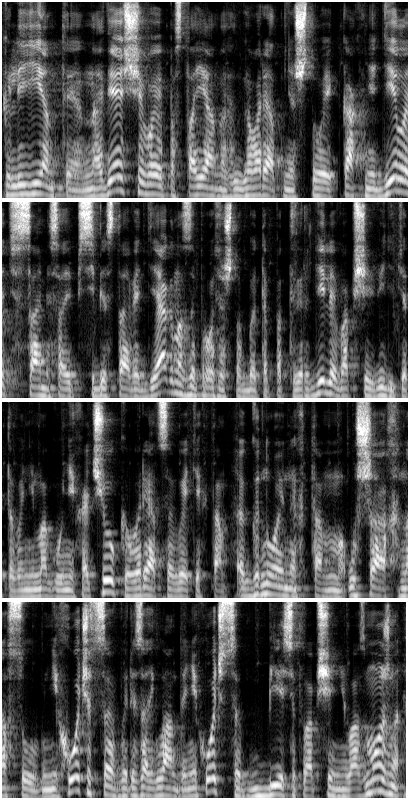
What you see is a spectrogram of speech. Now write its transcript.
клиенты навязчивые, постоянно говорят мне, что и как мне делать, сами себе ставят диагнозы, просят, чтобы это подтвердили, вообще видеть этого не могу, не хочу, ковыряться в этих там гнойных там ушах, носу не хочется, вырезать гланды не хочется, бесит вообще невозможно,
